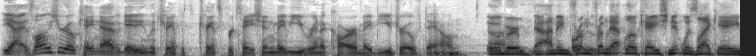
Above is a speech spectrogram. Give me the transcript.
yeah, as long as you're okay navigating the tramp- transportation, maybe you rent a car, maybe you drove down. Uber. Um, I mean, or from from that location, it was like a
